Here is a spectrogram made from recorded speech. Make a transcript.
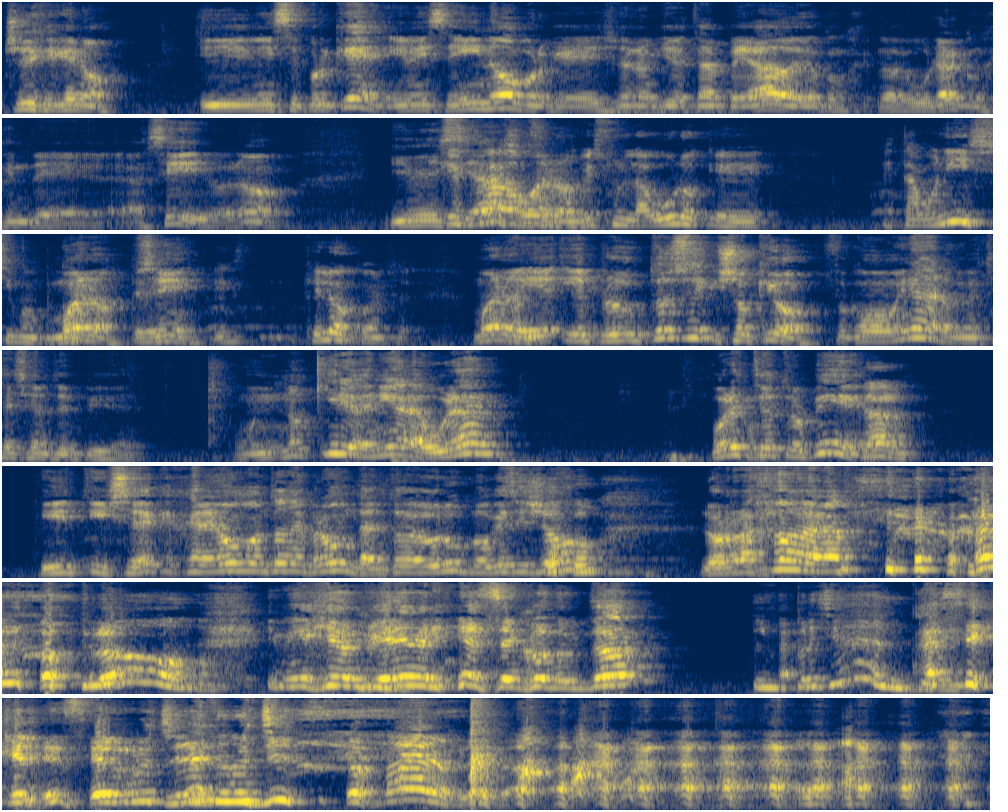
Yo dije que no. Y me dice, ¿por qué? Y me dice, y no, porque yo no quiero estar pegado, digo, con, laburar con gente así, digo, no. Y me dice, ah, bueno. porque es un laburo que está buenísimo. Bueno, te- sí. es- qué loco. Bueno, y, y el productor se choqueó. Fue como, mirá lo que me está diciendo este pibe. Como, ¿No quiere venir a laburar? Por este otro pibe. Claro. Y, y se ve que generó un montón de preguntas en todo el grupo, qué sé yo. Ojo. Lo rajaban a la mierda al otro. ¡No! Y me dijeron, ¿querés venir a ser conductor? Impresionante. Así que le cerruché Le muchísimo mano,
